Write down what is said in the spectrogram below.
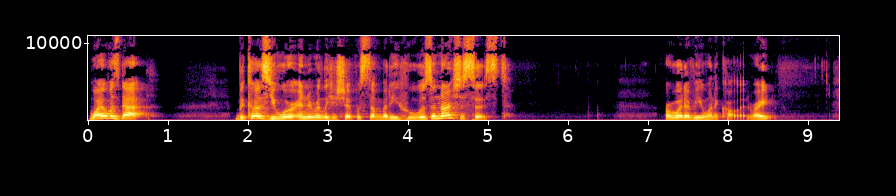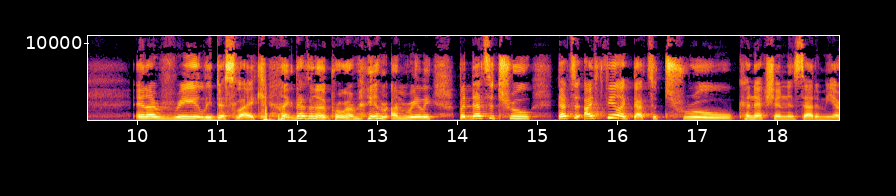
Why was that? Because you were in a relationship with somebody who was a narcissist or whatever you want to call it, right? And I really dislike like that's another program. I'm really, but that's a true. That's I feel like that's a true connection inside of me. I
